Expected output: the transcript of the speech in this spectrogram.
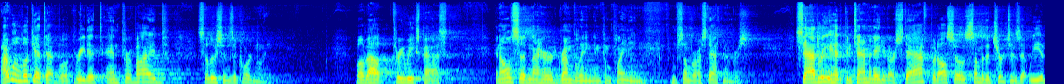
I will look at that book, read it, and provide solutions accordingly. Well, about three weeks passed, and all of a sudden I heard grumbling and complaining from some of our staff members. Sadly, it had contaminated our staff, but also some of the churches that we had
